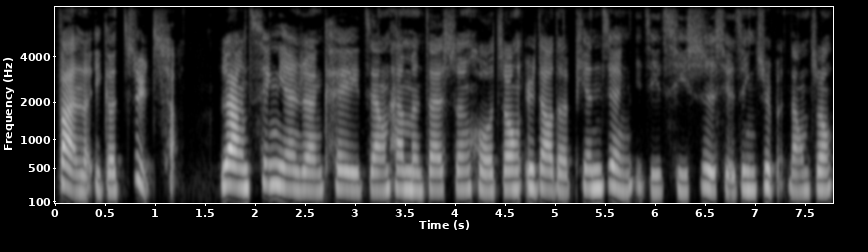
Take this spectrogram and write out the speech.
办了一个剧场，让青年人可以将他们在生活中遇到的偏见以及歧视写进剧本当中。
